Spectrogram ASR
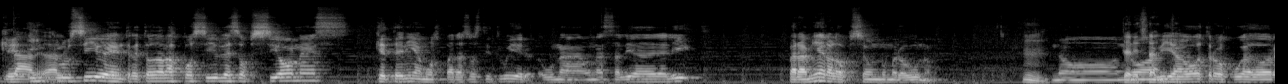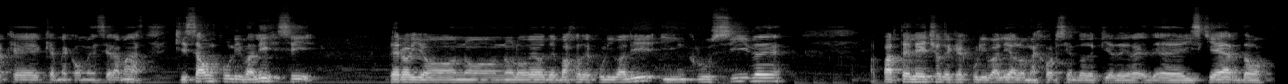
que inclusive entre todas las posibles opciones que teníamos para sustituir una, una salida de la Elite, para mí era la opción número uno. Hmm. No, no, había otro jugador que, que, me convenciera más. Quizá un Koulibaly, sí, pero yo no, no lo veo debajo de Koulibaly, inclusive, aparte el hecho de que Koulibaly a lo mejor siendo de pie de, izquierdo,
